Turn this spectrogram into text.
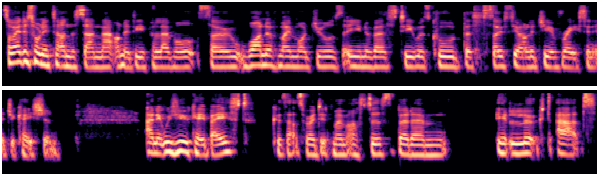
So I just wanted to understand that on a deeper level. So one of my modules at university was called the Sociology of Race in Education. And it was UK based because that's where I did my master's, but um, it looked at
